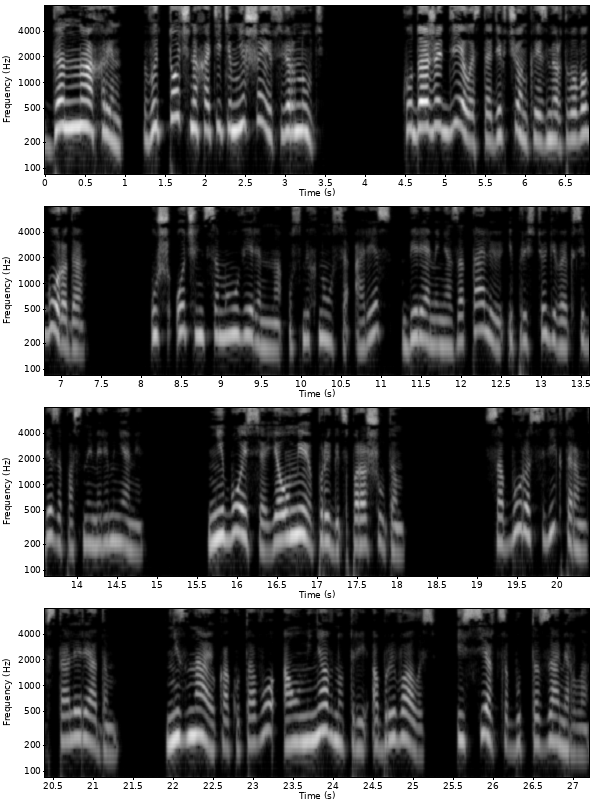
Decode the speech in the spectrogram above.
«Да нахрен! Вы точно хотите мне шею свернуть? Куда же делась та девчонка из мертвого города? Уж очень самоуверенно усмехнулся Арес, беря меня за талию и пристегивая к себе запасными ремнями. «Не бойся, я умею прыгать с парашютом!» Сабура с Виктором встали рядом. Не знаю, как у того, а у меня внутри обрывалось, и сердце будто замерло.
